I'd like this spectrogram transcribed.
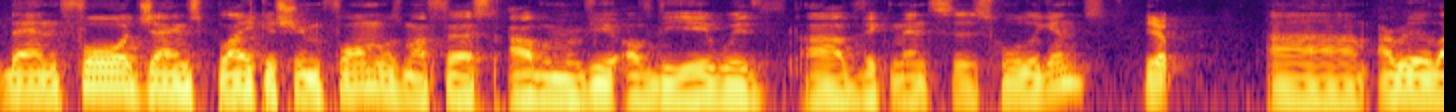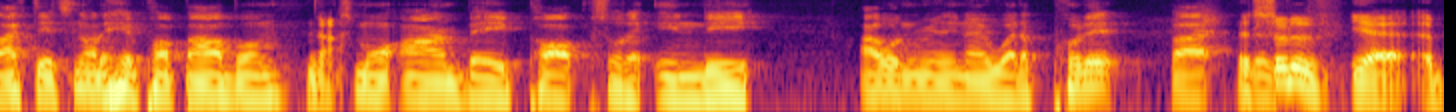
then for James Blake, Assume Form was my first album review of the year with uh, Vic Mensa's Hooligans. Yep. Um, I really liked it. It's not a hip hop album. No. It's more R and B, pop, sort of indie. I wouldn't really know where to put it, but It's the- sort of yeah, a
